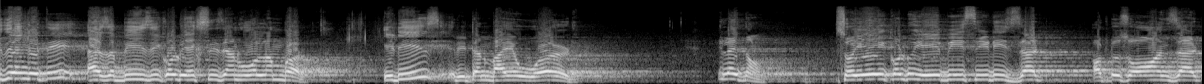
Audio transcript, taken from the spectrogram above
ಇದು ಹೆಂಗೈತಿ? As a B is equal to X is an whole number it is written by a word ಇಲ್ಲ ಐತೆ ನಾವು so A equal to A B C D Z up to so on Z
